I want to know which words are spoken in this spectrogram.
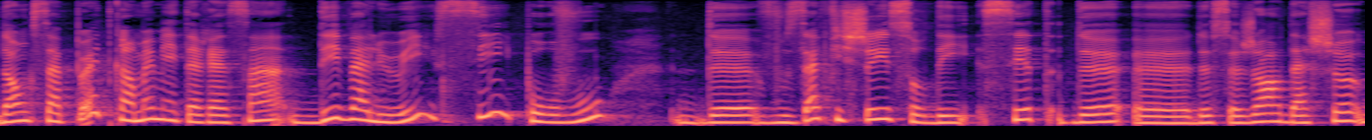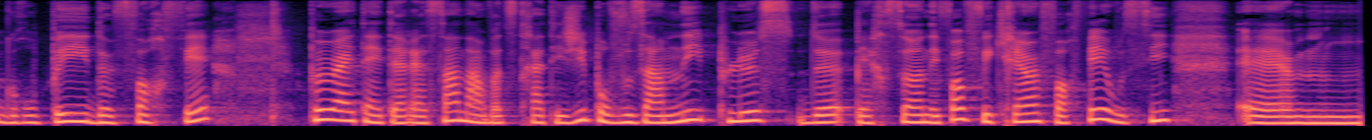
Donc, ça peut être quand même intéressant d'évaluer si pour vous, de vous afficher sur des sites de, euh, de ce genre d'achat groupé, de forfait, peut être intéressant dans votre stratégie pour vous amener plus de personnes. Des fois, vous pouvez créer un forfait aussi euh,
